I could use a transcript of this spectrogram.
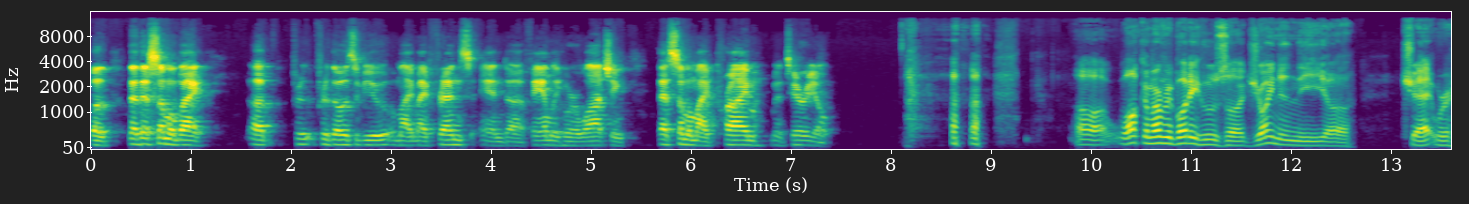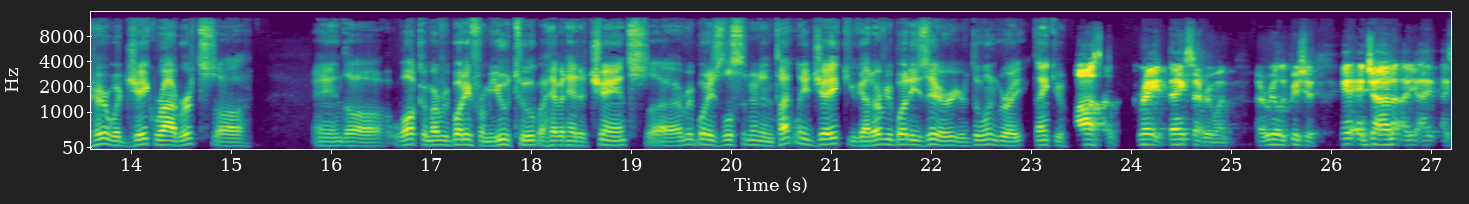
But that, that's some of my uh, for for those of you, my my friends and uh, family who are watching. That's some of my prime material. uh, welcome everybody who's uh, joining the uh, chat. We're here with Jake Roberts, uh, and uh, welcome everybody from YouTube. I haven't had a chance. Uh, everybody's listening intently. Jake, you got everybody's ear. You're doing great. Thank you. Awesome, great. Thanks everyone. I really appreciate it. And, and John, I, I,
